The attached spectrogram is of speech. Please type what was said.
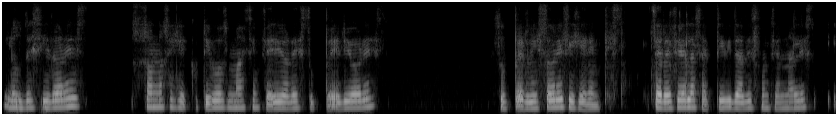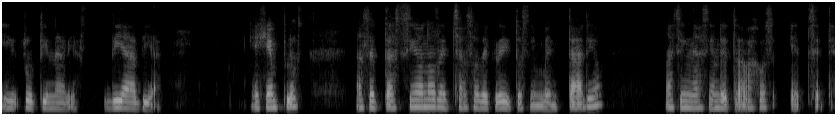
Los decidores son los ejecutivos más inferiores, superiores, supervisores y gerentes. Se refiere a las actividades funcionales y rutinarias, día a día. Ejemplos, aceptación o rechazo de créditos inventario, asignación de trabajos, etc.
